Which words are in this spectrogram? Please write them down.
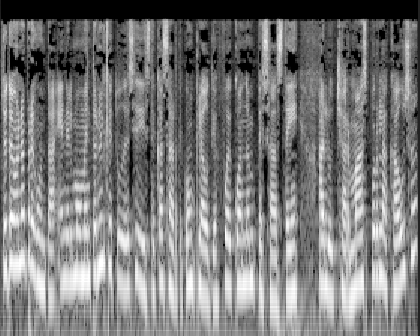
Yo tengo una pregunta. En el momento en el que tú decidiste casarte con Claudia, ¿fue cuando empezaste a luchar más por la causa?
